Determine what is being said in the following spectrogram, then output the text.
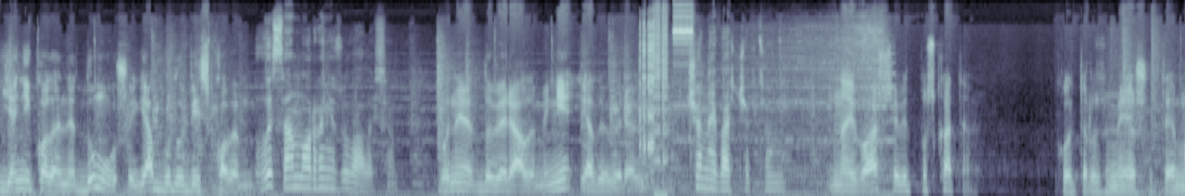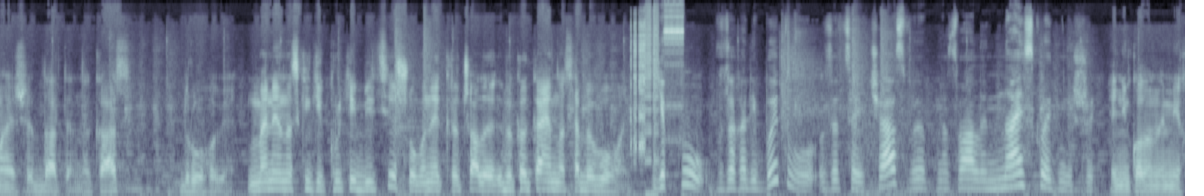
Я ніколи не думав, що я буду військовим. Ви самоорганізувалися. Вони довіряли мені, я довіряв їм. Що найважче в цьому? Найважче відпускати, коли ти розумієш, що ти маєш дати наказ другові. У мене наскільки круті бійці, що вони кричали: викликаємо на себе вогонь. Яку взагалі битву за цей час ви б назвали найскладнішою? Я ніколи не міг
